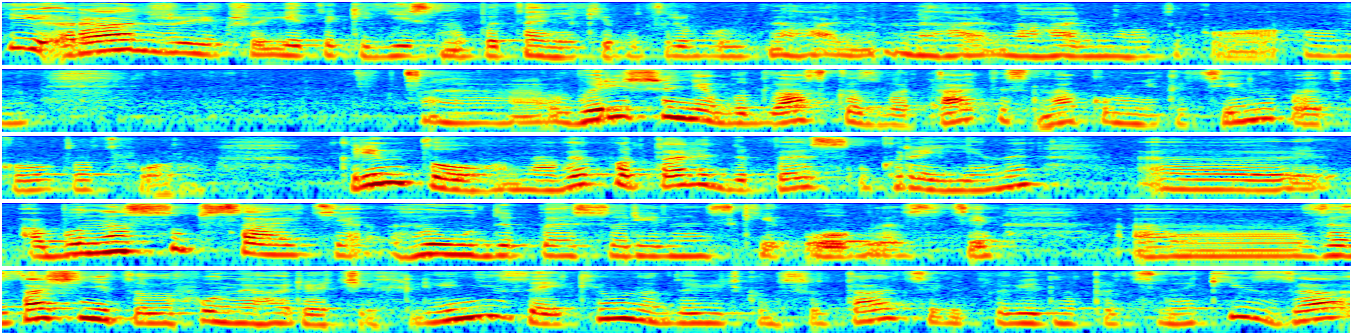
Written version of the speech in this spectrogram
і раджу, якщо є такі дійсно питання, які потребують нагаль- нагаль- нагального такого. е, Вирішення, будь ласка, звертайтесь на комунікаційну податкову платформу. Крім того, на веб-порталі ДПС України е, або на субсайті ГУ ДПС у Рівненській області е, зазначені телефони гарячих ліній, за якими надають консультації відповідно працівники за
